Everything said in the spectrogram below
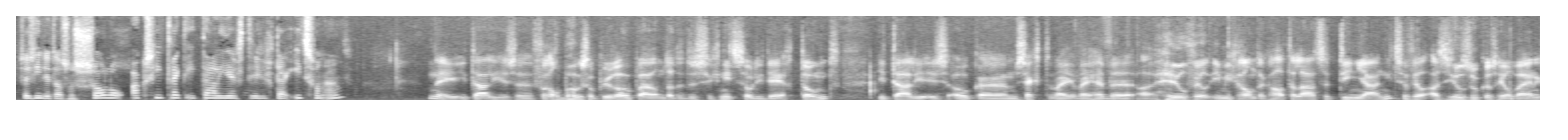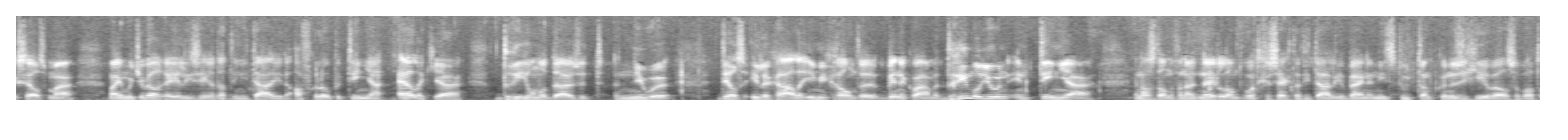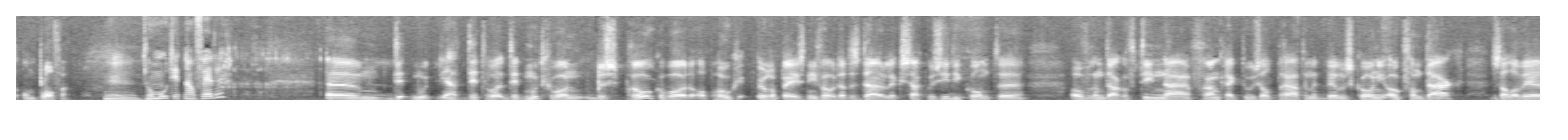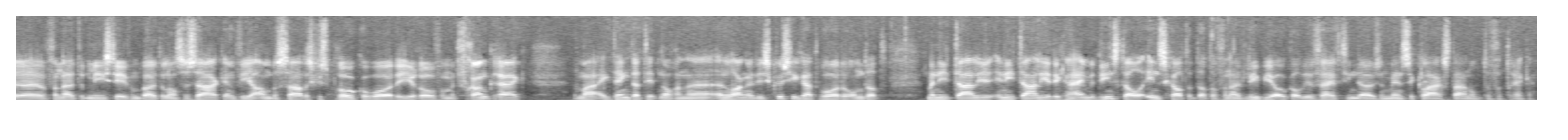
Ze zien dit als een solo-actie. Trekt Italië zich daar iets van aan? Nee, Italië is uh, vooral boos op Europa omdat het dus zich niet solidair toont. Italië is ook, uh, zegt, wij, wij hebben uh, heel veel immigranten gehad de laatste tien jaar. Niet zoveel asielzoekers, heel weinig zelfs maar. Maar je moet je wel realiseren dat in Italië de afgelopen tien jaar... elk jaar 300.000 nieuwe, deels illegale immigranten binnenkwamen. 3 miljoen in tien jaar. En als dan vanuit Nederland wordt gezegd dat Italië bijna niets doet... dan kunnen ze hier wel zo wat ontploffen. Hmm, hoe moet dit nou verder? Um, dit, moet, ja, dit, dit moet gewoon besproken worden op hoog Europees niveau. Dat is duidelijk. Sarkozy die komt uh, over een dag of tien naar Frankrijk toe... zal praten met Berlusconi. Ook vandaag zal er weer uh, vanuit het ministerie van Buitenlandse Zaken... en via ambassades gesproken worden hierover met Frankrijk. Maar ik denk dat dit nog een, uh, een lange discussie gaat worden... omdat men Italië, in Italië de geheime diensten al inschatten... dat er vanuit Libië ook alweer 15.000 mensen klaarstaan om te vertrekken.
